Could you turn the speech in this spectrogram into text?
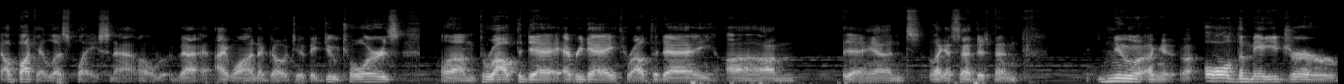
a bucket list place now that I want to go to. They do tours um, throughout the day, every day, throughout the day. Um, and like I said, there's been new uh, all the major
